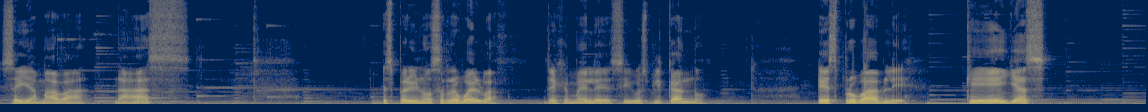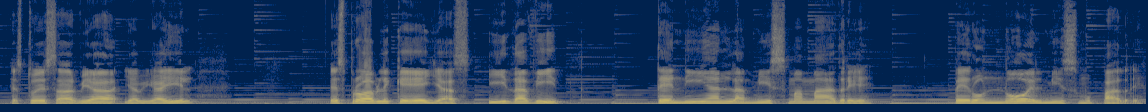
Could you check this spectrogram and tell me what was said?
se llamaba Naas. Espero y no se revuelva. Déjeme le sigo explicando. Es probable que ellas esto es Arbia y Abigail, es probable que ellas y David tenían la misma madre, pero no el mismo padre.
